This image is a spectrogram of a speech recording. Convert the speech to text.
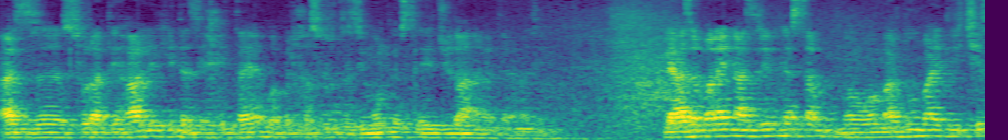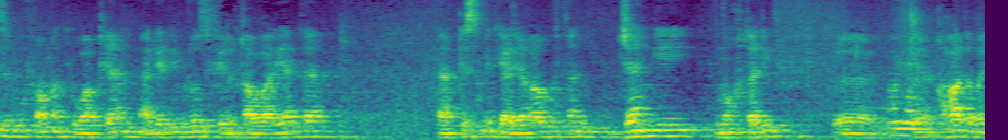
از صورت حالی که در خطه و بالخصوص در زیمون دسته جدا نمیتونه از این لحظه برای ناظرین کسته و مردم باید یه چیز بفهمه که واقعا اگر امروز فرقواریت قسمی که اجاقا گفتن جنگ مختلف فرقه ها در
